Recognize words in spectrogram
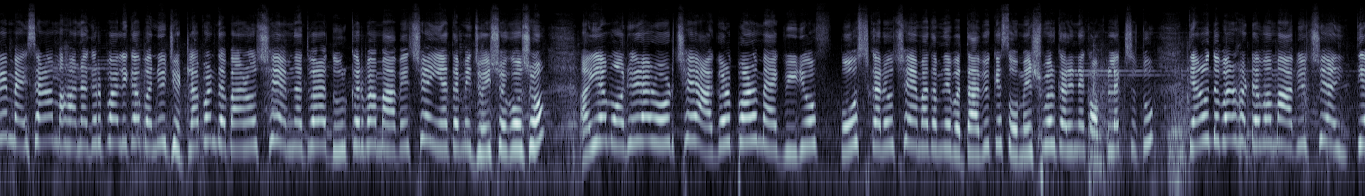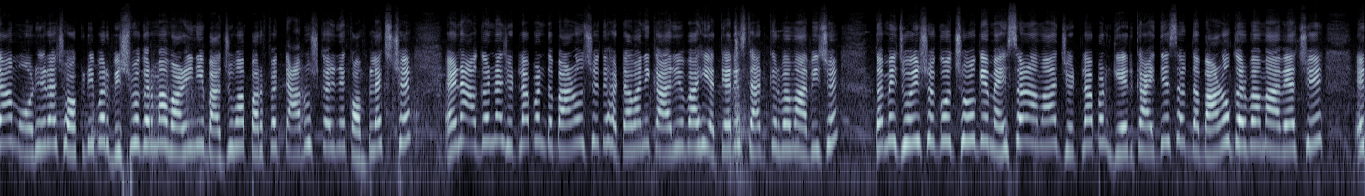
અત્યારે મહેસાણા મહાનગરપાલિકા બન્યું, જેટલા પણ દબાણો છે એમના દ્વારા દૂર કરવામાં આવે છે. અહીંયા તમે જોઈ શકો છો. અહીંયા મોઢેરા રોડ છે. આગળ પણ મેં એક વીડિયો પોસ્ટ કર્યો છે. એમાં તમને બતાવ્યું કે સોમેશ્વર કરીને કોમ્પ્લેક્સ હતું. ત્યાંનું દબાણ હટાવવામાં આવ્યું છે. ત્યાં મોઢેરા ચોકડી પર વિશ્વકર્મા વાડીની બાજુમાં પરફેક્ટ આરુષ કરીને કોમ્પ્લેક્સ છે. એના આગળના જેટલા પણ દબાણો છે તે હટાવવાની કાર્યવાહી અત્યારે સ્ટાર્ટ કરવામાં આવી છે. તમે જોઈ શકો છો કે મહેસાણામાં જેટલા પણ ગેરકાયદેસર દબાણો કરવામાં આવ્યા છે, એ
